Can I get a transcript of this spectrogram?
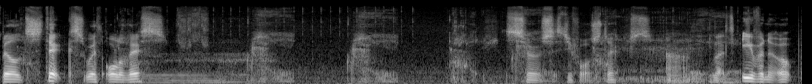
build sticks with all of this. So, 64 sticks. And let's even it up.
